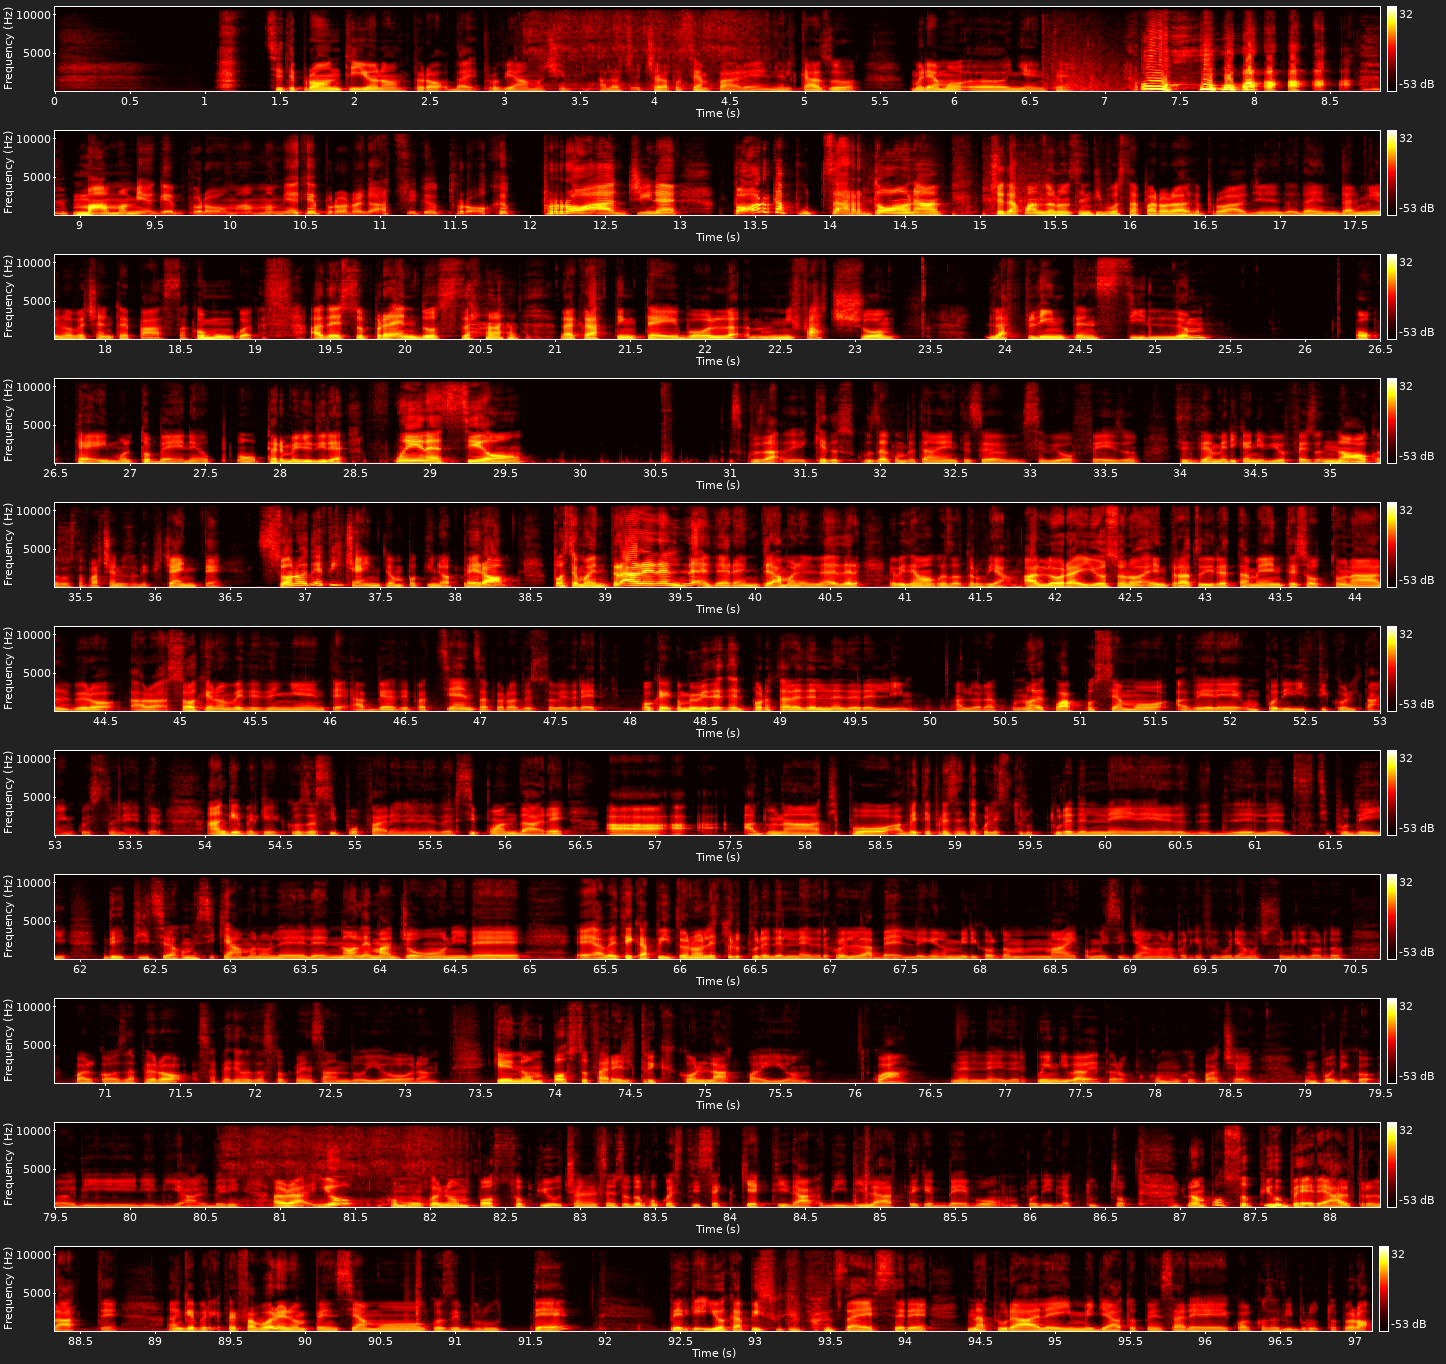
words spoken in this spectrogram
Siete pronti? Io no, però dai, proviamoci. Allora, ce, ce la possiamo fare. Nel caso moriamo, uh, niente. Uh, mamma mia che pro, mamma mia che pro, ragazzi, che pro, che proagine. Porca puzzardona. Cioè, da quando non sentivo sta parola che proagine? Da, da, dal 1900 e passa. Comunque, adesso prendo sta, la crafting table, mi faccio la flint and steel. Ok, molto bene. O, o per meglio dire, steel. Scusate, chiedo scusa completamente se, se, vi ho offeso. Se siete americani vi ho offeso. No, cosa sto facendo? Sono deficiente. Sono deficiente un pochino, però possiamo entrare nel nether. Entriamo nel nether e vediamo cosa troviamo. Allora, io sono entrato direttamente sotto un albero. Allora, so che non vedete niente. Abbiate pazienza, però adesso vedrete. Ok, come vedete il portale del nether è lì. Allora, noi qua possiamo avere un po' di difficoltà in questo nether. Anche perché cosa si può fare nel nether? Si può andare a, a, ad una tipo... Avete presente quelle strutture del nether? Del, tipo dei, dei tizi, come si chiamano? Le, le, non le magioni, le... Eh, avete capito, no? Le strutture del nether, quelle là belle, che non mi ricordo mai come si chiamano, perché figuriamoci se mi ricordo qualcosa. Però, sapete cosa sto pensando io ora? Che non posso fare il trick con l'acqua io, qua nel nether. Quindi vabbè però comunque qua c'è un po' di, uh, di, di, di, alberi. Allora io comunque non posso più cioè nel senso dopo questi secchietti di, di, latte che bevo un po' di lattuccio non posso più bere altro latte. Anche perché per favore non pensiamo cose brutte perché io capisco che possa essere naturale e immediato pensare qualcosa di brutto però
